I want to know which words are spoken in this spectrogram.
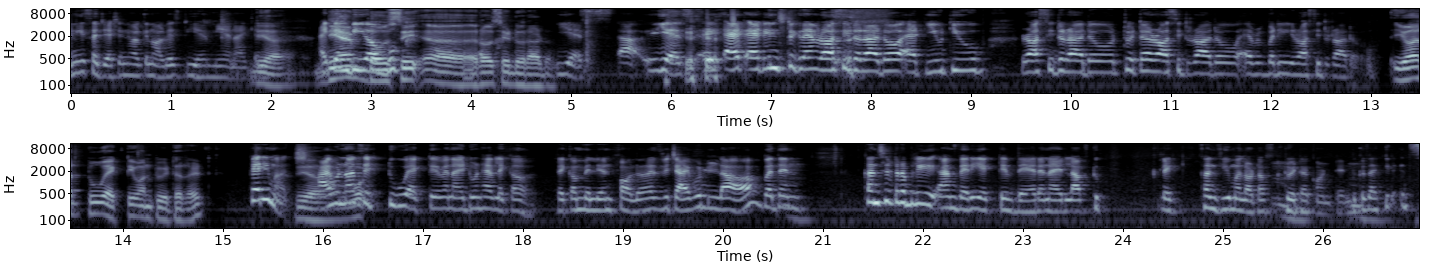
any suggestion y'all can always dm me and i can Yeah. I can be your book. Rosie, uh, Rosie Dorado. yes uh, yes at, at instagram rossi dorado at youtube rossi dorado twitter rossi dorado everybody rossi dorado You are too active on Twitter, right? very much Yeah, i would not what- say too active and i don't have like a like a million followers which i would love but then Hmm. considerably i'm very active there and i love to like consume a lot of Hmm. twitter content because i feel it's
